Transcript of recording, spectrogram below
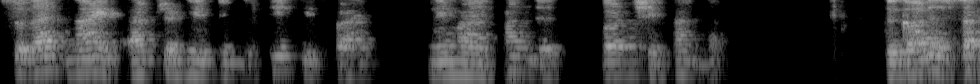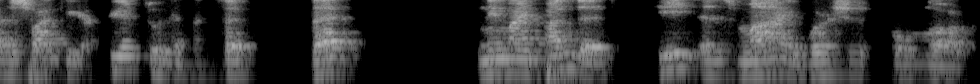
So that night, after he had been defeated by Nimai Pandit, Lord Chaitanya, the goddess Saraswati appeared to him and said, that Nimai Pandit, he is my worshipful Lord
